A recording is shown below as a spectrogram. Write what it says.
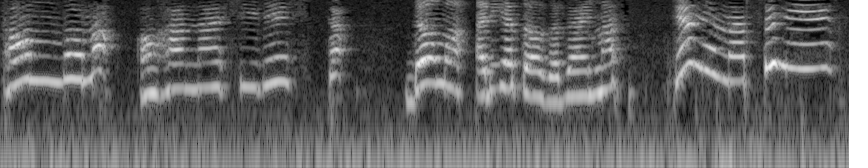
トンボのお話でした。どうもありがとうございます。じゃあね、またね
